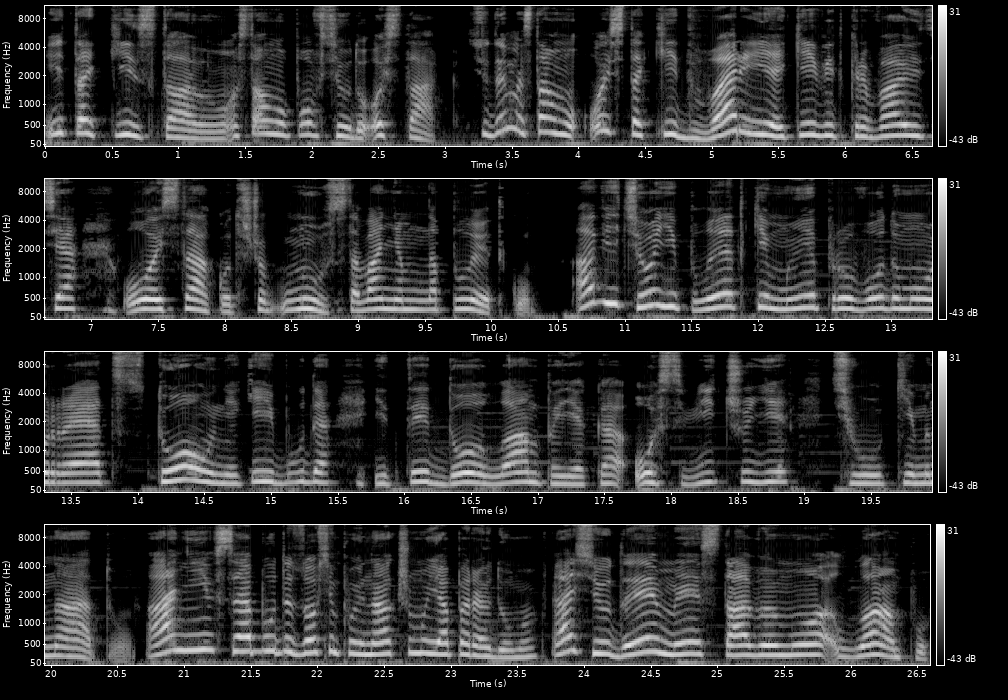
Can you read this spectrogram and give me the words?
І такі ставимо, ставимо повсюду, ось так. Сюди ми ставимо ось такі двері, які відкриваються ось так, от, щоб ну, вставанням на плитку. А від цієї плитки ми проводимо редстоун, який буде йти до лампи, яка освічує цю кімнату. А ні, все буде зовсім по-інакшому, я передумав. А сюди ми ставимо лампу.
